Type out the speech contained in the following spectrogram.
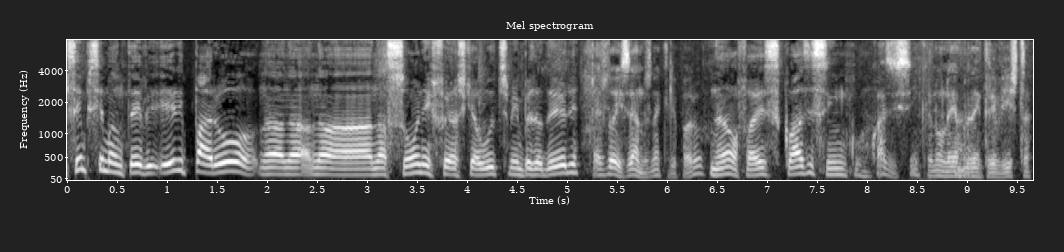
sempre se manteve. Ele parou na, na, na, na Sony, que foi acho que a última empresa dele. Faz dois anos, né, que ele parou? Não, faz quase cinco. Quase cinco, eu não lembro ah. da entrevista.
